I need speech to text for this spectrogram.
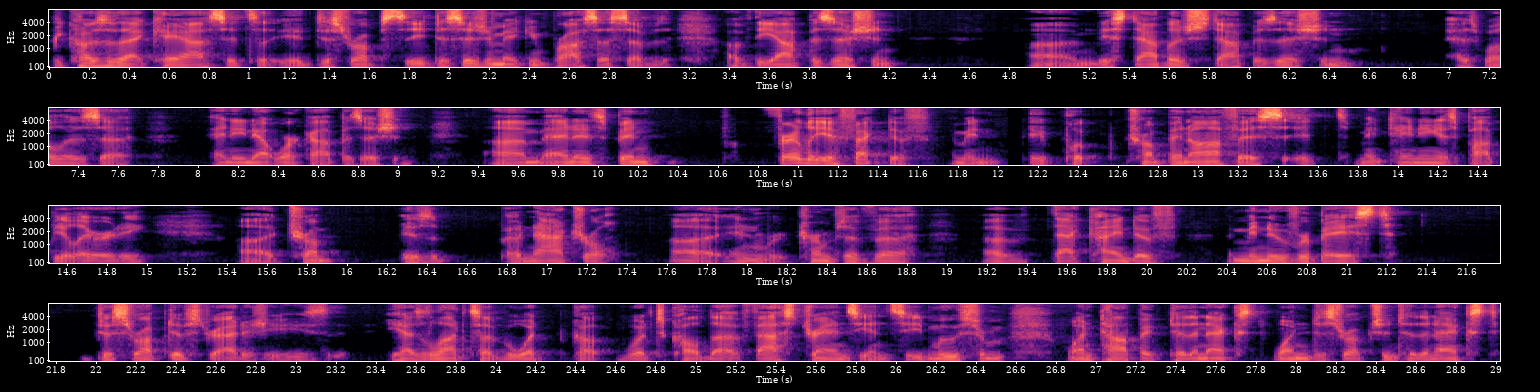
because of that chaos, it disrupts the decision making process of, of the opposition, um, the established opposition, as well as uh, any network opposition. Um, and it's been fairly effective. I mean, it put Trump in office, it's maintaining his popularity. Uh, Trump is a, a natural uh, in terms of, uh, of that kind of maneuver based disruptive strategy. He's, he has lots of what what's called a fast transience. He moves from one topic to the next, one disruption to the next.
